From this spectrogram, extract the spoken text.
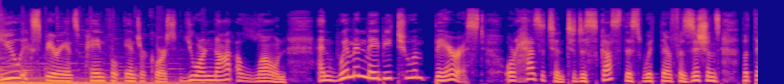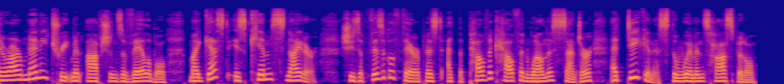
you experience painful intercourse, you are not alone, and women may be too embarrassed or hesitant to discuss this with their physicians, but there are many treatment options available. My guest is Kim Snyder. She's a physical therapist at the Pelvic Health and Wellness Center at Deaconess, the Women's Hospital.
